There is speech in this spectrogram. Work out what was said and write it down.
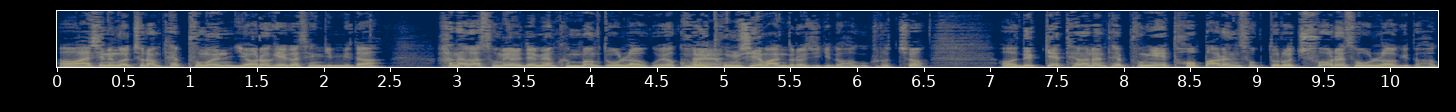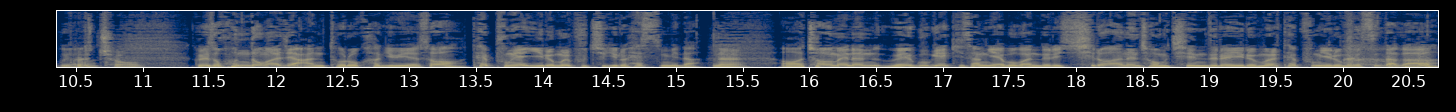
어, 아시는 것처럼 태풍은 여러 개가 생깁니다. 하나가 소멸되면 금방 또 올라오고요. 거의 네. 동시에 만들어지기도 하고 그렇죠. 어, 늦게 태어난 태풍이 더 빠른 속도로 추월해서 올라오기도 하고요. 그렇죠. 그래서 혼동하지 않도록 하기 위해서 태풍의 이름을 붙이기로 했습니다. 네. 어, 처음에는 외국의 기상 예보관들이 싫어하는 정치인들의 이름을 태풍 이름으로 쓰다가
